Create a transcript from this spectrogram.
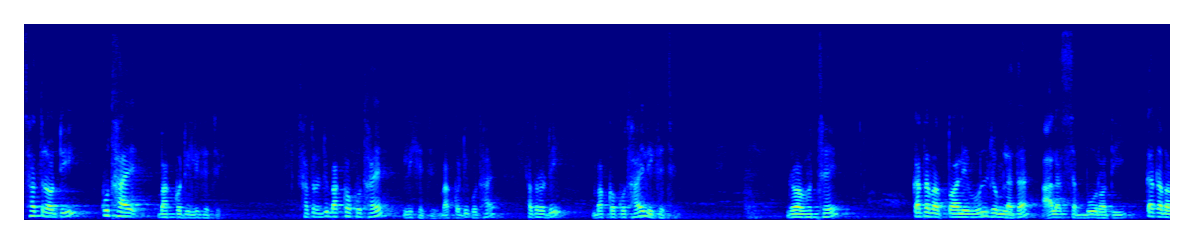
ছাত্রটি কোথায় বাক্যটি লিখেছে? ছাত্রটি বাক্য কোথায় লিখেছে? বাক্যটি কোথায়? ছাত্রটি বাক্য কোথায় লিখেছে? জবাব হচ্ছে, কাতাবা তলিবুল জুমলাতা আলা সাব্বুরতি। কাতাবা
